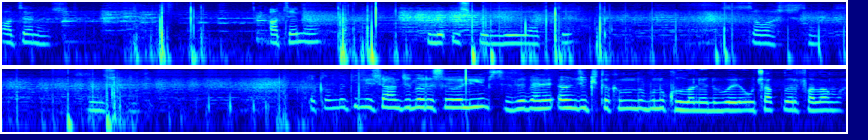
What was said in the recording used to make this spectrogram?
Athena işte. Athena ile işbirliği yaptı. Siz savaşçısınız. Sizin nişancı. Takımdaki nişancıları söyleyeyim size. Ben önceki takımda bunu kullanıyordum. Böyle uçakları falan var.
